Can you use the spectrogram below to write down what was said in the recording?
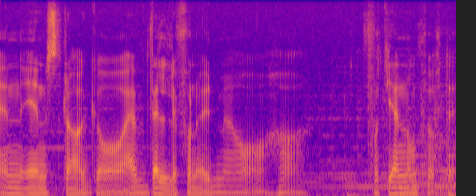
en eneste dag. Og jeg er veldig fornøyd med å ha fått gjennomført det.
